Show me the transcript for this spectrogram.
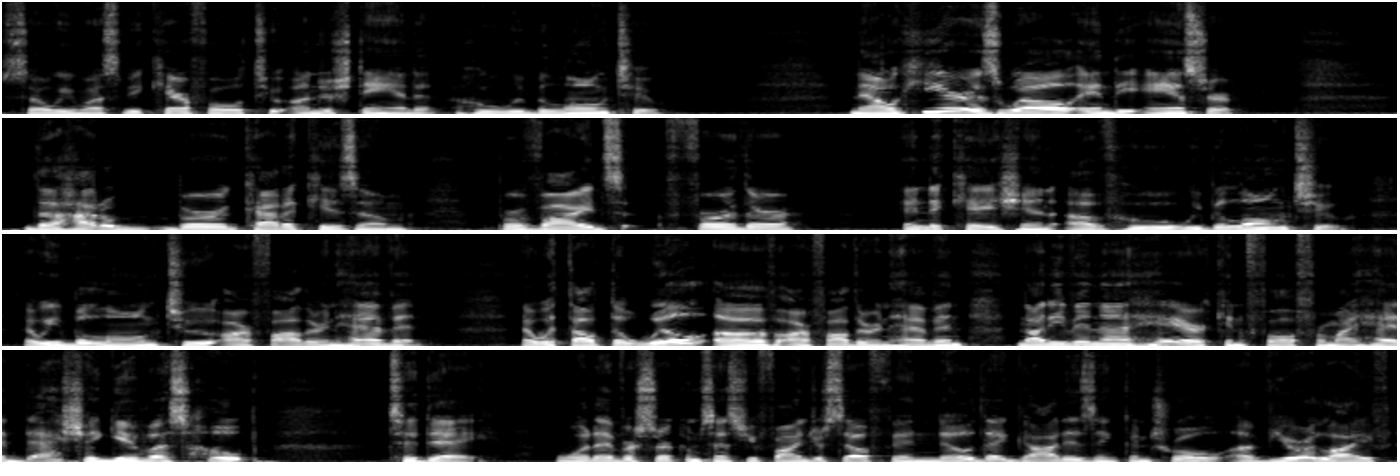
So we must be careful to understand who we belong to. Now, here as well in the answer, the Heidelberg Catechism provides further indication of who we belong to, that we belong to our Father in heaven that without the will of our Father in heaven, not even a hair can fall from my head. That should give us hope today. Whatever circumstance you find yourself in, know that God is in control of your life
